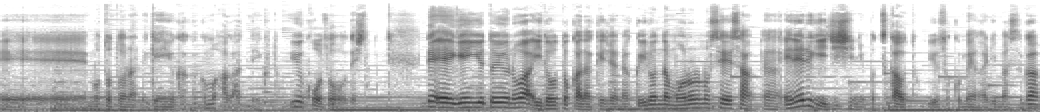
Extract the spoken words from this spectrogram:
えー、元となる原油価格も上がっていくという構造でした。で、原油というのは移動とかだけじゃなく、いろんなものの生産、エネルギー自身にも使うという側面ありますが、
